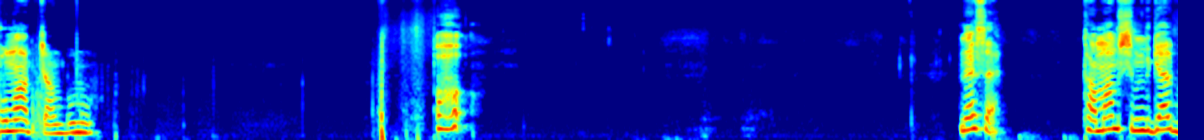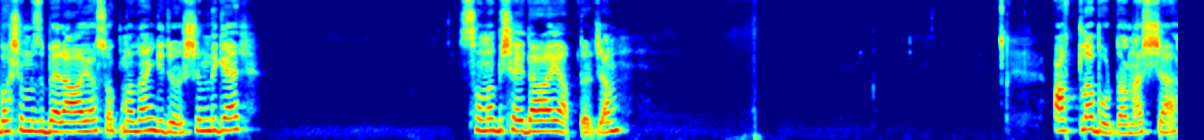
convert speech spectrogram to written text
bunu atacağım bunu. Aha. Neyse. Tamam şimdi gel başımızı belaya sokmadan gidiyoruz. Şimdi gel. Sana bir şey daha yaptıracağım. Atla buradan aşağı.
